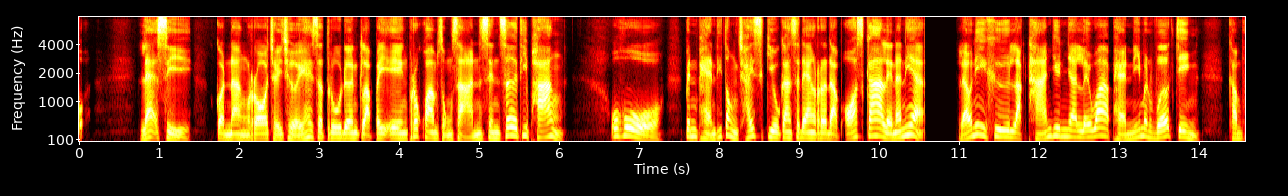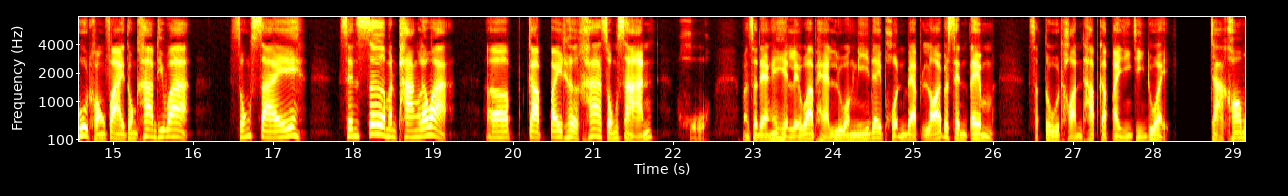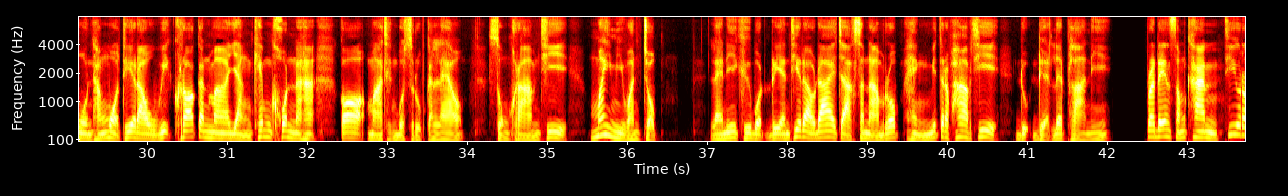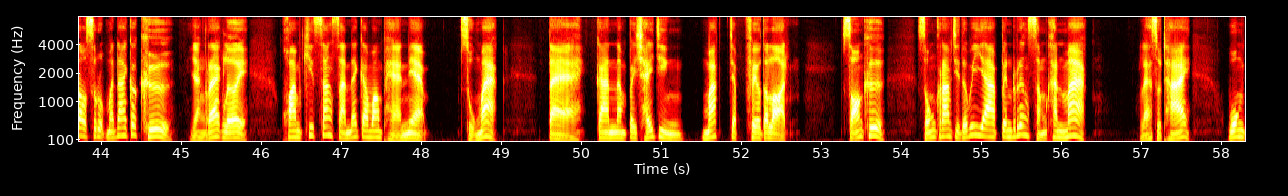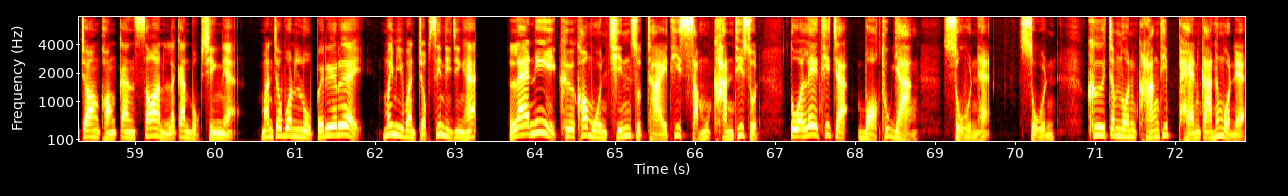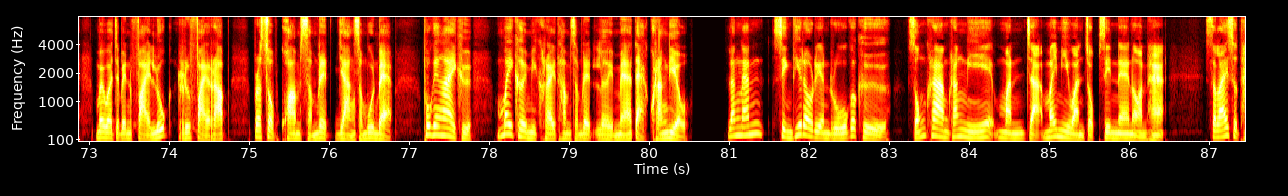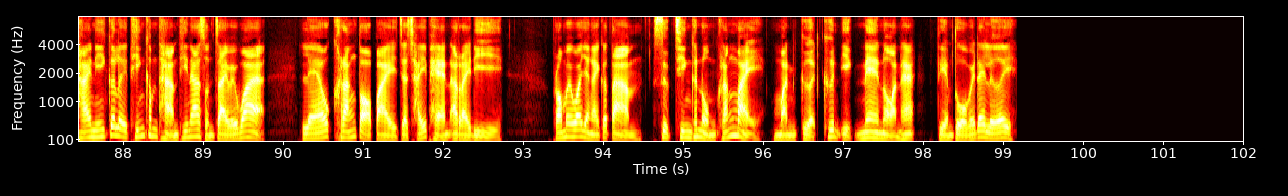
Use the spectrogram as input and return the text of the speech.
และ 4. ก็นั่งรอเฉยๆ ให้ศัตรูเดินกลับไปเองเพราะความสงสารเซ็นเซอร์ที่พัง โอ้โห เป็นแผนที่ต้องใช้สกิลการแสดงระดับออสการ์เลยนะเนี่ย แล้วนี่คือหลักฐานยืนยันเลยว่าแผนนี้มันเวิร์กจริงคำพูดของฝ่ายตรงข้ามที่ว่า สงสัย เซนเซอร์มันพังแล้วอะเอ่อกลับไปเถอะค่าสงสาร โห มันแสดงให้เห็นเลยว่าแผนลวงนี้ได้ผลแบบ 100%เต็มศัตรูถอนทัพกลับไปจริง ๆ ด้วย จากข้อมูลทั้งหมดที่เราวิเคราะห์กันมาอย่างเข้มข้นนะฮะ ก็มาถึงบทสรุปกันแล้ว สงครามที่ไม่มีวันจบ และนี่คือบทเรียนที่เราได้จากสนามรบแห่งมิตรภาพที่ดุเดือดเลือดพล่านนี้ ประเด็นสำคัญที่เราสรุปมาได้ก็คือ อย่างแรกเลย ความคิดสร้างสรรค์ในการวางแผนเนี่ยสูงมาก แต่การนำไปใช้จริงมักจะเฟลตลอด 2. คือ สงครามจิตวิทยาเป็นเรื่องสำคัญมาก และสุดท้าย วงจรของการซ่อนและการบุกชิงเนี่ยมันจะวนลูปไปเรื่อย ๆ ไม่มีวันจบสิ้นจริง ๆ ฮะ และนี่คือข้อมูลชิ้นสุดท้ายที่สำคัญที่สุด ตัวเลขที่จะบอกทุกอย่างศูนย์ฮะศูนย์คือจำนวนครั้งที่แผนการทั้งหมดเนี่ยไม่ว่าจะเป็นฝ่ายลุกหรือฝ่ายรับ ประสบความสำเร็จอย่างสมบูรณ์แบบพูดง่ายๆคือ ไม่เคยมีใครทำสำเร็จเลยแม้แต่ครั้งเดียว ดังนั้นสิ่งที่เราเรียนรู้ก็คือ สงครามครั้งนี้มันจะไม่มีวันจบสิ้นแน่นอนฮะสไลด์สุดท้ายนี้ก็เลยทิ้งคำถามที่น่าสนใจไว้ว่า แล้วครั้งต่อไปจะใช้แผนอะไรดี เพราะไม่ว่ายังไงก็ตามศึกชิงขนมครั้งใหม่ มันเกิดขึ้นอีกแน่นอนฮะ เตรียมตัวไว้ได้เลย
